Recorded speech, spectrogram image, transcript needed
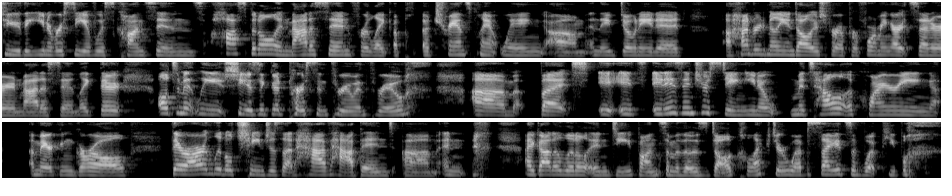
to the University of Wisconsin's hospital in Madison for like a, a transplant wing. Um, and they've donated a hundred million dollars for a performing arts center in Madison. Like they're ultimately, she is a good person through and through. um, but it, it's, it is interesting, you know, Mattel acquiring American Girl there are little changes that have happened. Um, and I got a little in deep on some of those doll collector websites of what people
